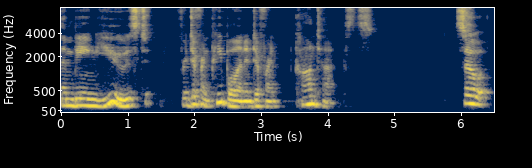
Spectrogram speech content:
them being used for different people and in different contexts. So,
